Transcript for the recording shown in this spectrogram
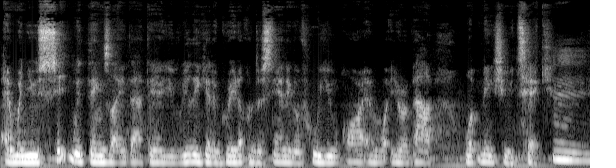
and when you sit with things like that there you really get a greater understanding of who you are and what you're about what makes you tick hmm.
